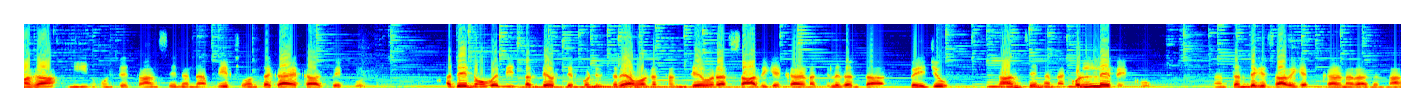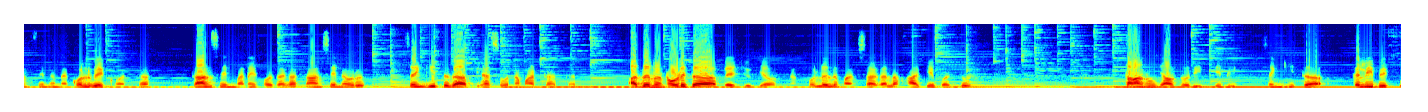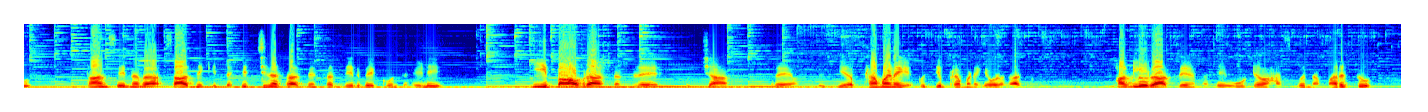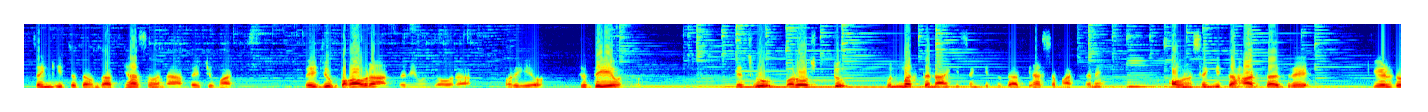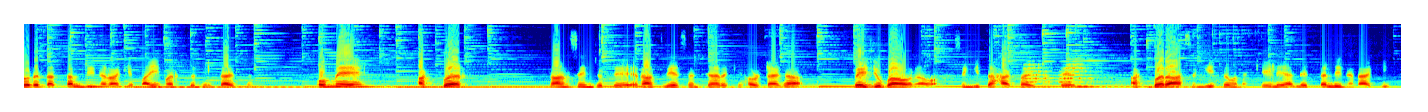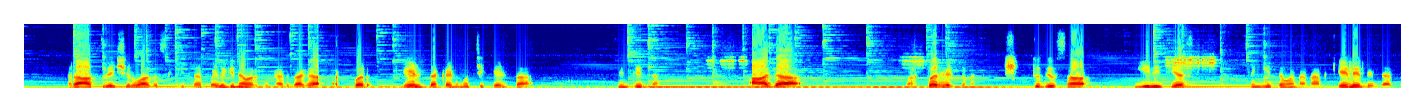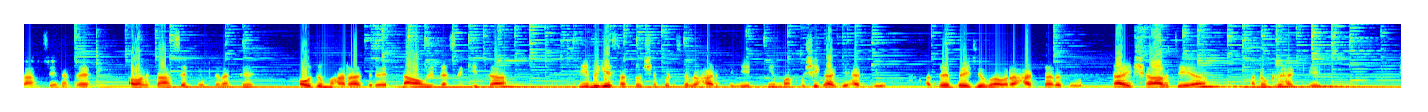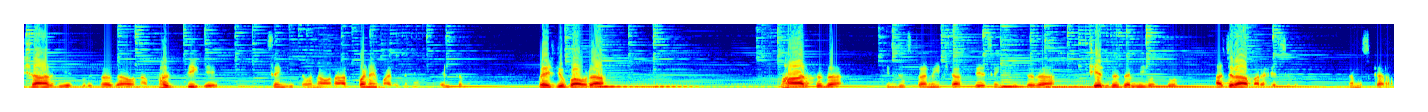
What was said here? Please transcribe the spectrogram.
ಮಗ, ನೀನು ಮುಂದೆ ತಾನ್ಸೇನನ್ನ ಮೀರಿಸುವಂತ ಗಾಯಕ ಆಗ್ಬೇಕು ಅದೇ ನೋವಲ್ಲಿ ತಂದೆಯವರು ತೀರ್ಕೊಂಡಿರ್ತಾರೆ ಅವಾಗ ತಂದೆಯವರ ಸಾವಿಗೆ ಕಾರಣ ತಿಳಿದಂತ ಬೇಜು, ತಾನ್ಸೇನನ್ನ ಕೊಲ್ಲೇಬೇಕು. ನನ್ನ ತಂದೆಗೆ ಸಾವಿಗೆ ಕಾರಣರಾದ ತಾನ್ಸೇನನ್ನ ಕೊಲ್ಲಬೇಕು ಅಂತ ತಾನ್ಸೇನ್ ಮನೆಗೆ ಹೋದಾಗ ತಾನ್ಸೇನ್ ಅವರು ಸಂಗೀತದ ಅಭ್ಯಾಸವನ್ನ ಮಾಡ್ತಾ ಇರ್ತಾರೆ. ಅದನ್ನು ನೋಡಿದ ಬೇಜುಗೆ ಅವ್ರನ್ನ ಕೊಲ್ಲಲು ಮನ್ಸಾಗಲ್ಲ, ಹಾಗೆ ಬಂದು ತಾನು ಯಾವುದೋ ರೀತಿಯಲ್ಲಿ ಸಂಗೀತ ಕಲಿಬೇಕು ತಾನ್ಸೇನರ ಸಾಧನೆಗಿಂತ ಹೆಚ್ಚಿನ ಸಾಧನೆ ತಂದಿರ್ಬೇಕು ಅಂತ ಹೇಳಿ ಈ ಬಾವ್ರ ಅಂತಂದ್ರೆ ಹುಚ್ಚ ಅಂದ್ರೆ ಬುದ್ಧಿಯ ಭ್ರಮಣೆಗೆ, ಬುದ್ಧಿ ಭ್ರಮಣೆಗೆ ಒಳಗಾದ ಹಗಲು ರಾತ್ರಿ ಅನ್ನದೆ ಊಟ ಹಸುವನ್ನ ಮರೆತು ಸಂಗೀತದ ಒಂದು ಅಭ್ಯಾಸವನ್ನ ಬೇಜು ಮಾಡಿ ಬೇಜು ಬಾವ್ರ ಅಂತಾನೆ ಒಂದು ಅವರ ಅವರಿಗೆ ಜೊತೆಗೆ ಒಂದು ಹೆಸರು ಬರೋಷ್ಟು ಉನ್ಮತ್ತನಾಗಿ ಸಂಗೀತದ ಅಭ್ಯಾಸ ಮಾಡ್ತಾನೆ. ಅವನು ಸಂಗೀತ ಹಾಡ್ತಾ ಇದ್ರೆ ಕೇಳಿದವರೆಲ್ಲ ತಲ್ಲೀನರಾಗಿ ಮೈ ಮರೆತು ನಿಲ್ತಾ ಇದ್ದಾನೆ ಒಮ್ಮೆ ಅಕ್ಬರ್ ತಾನ್ಸೇನ್ ಜೊತೆ ರಾತ್ರಿಯ ಸಂಚಾರಕ್ಕೆ ಹೊರಟಾಗ ಬೇಜು ಬಾವರ ಸಂಗೀತ ಹಾಡ್ತಾ ಇದ್ದಂತೆ ಅಕ್ಬರ್ ಆ ಸಂಗೀತವನ್ನು ಕೇಳಿ ಅಲ್ಲೇ ತಲ್ಲಿನರಾಗಿ ರಾತ್ರಿ ಶುರುವಾದ ಸಂಗೀತ ಬೆಳಗಿನವರೆಗೂ ನಡೆದಾಗ ಅಕ್ಬರ್ ಕೇಳ್ತಾ ಕಣ್ಮುಚ್ಚಿ ಕೇಳ್ತಾ ನಿಂತಿದ್ದ. ಆಗ ಅಕ್ಬರ್ ಹೇಳ್ತಾನೆ ಇಷ್ಟು ದಿವಸ ಈ ರೀತಿಯ ಸಂಗೀತವನ್ನ ನಾನು ಕೇಳಿರ್ಲಿಲ್ಲ ತಾನ್ಸೇನ್ ಅಂದ್ರೆ ಅವಾಗ ತಾನ್ಸೇನ್ ಹೇಳ್ತಾನಂತೆ ಹೌದು ಮಹಾರಾಜರೆ, ನಾವು ಇಲ್ಲ ಸಂಗೀತ ನಿಮಗೆ ಸಂತೋಷ ಪಡಿಸಲು ಹಾಡ್ತೀವಿ, ನಿಮ್ಮ ಖುಷಿಗಾಗಿ ಹಾಡ್ತೀವಿ. ಆದ್ರೆ ಬೈಜು ಅವರ ಹಾಡ್ತಾ ಇರೋದು, ತಾಯಿ ಶಾರದೆಯ ಅನುಗ್ರಹಕ್ಕೆ, ಶಾರದೆಯ ಕುರಿತಾದ ಅವನ ಭಕ್ತಿಗೆ ಸಂಗೀತವನ್ನು ಅವನ ಅರ್ಪಣೆ ಮಾಡಿದ್ದಾನೆ ಅಂತ ಹೇಳ್ತಾನೆ. ಬೇಜುಬಾ ಅವರ ಭಾರತದ ಹಿಂದೂಸ್ತಾನಿ ಶಾಸ್ತ್ರೀಯ ಸಂಗೀತದ ಕ್ಷೇತ್ರದಲ್ಲಿ ಒಂದು ಅಜರಾಮರ ಹೆಸರು. ನಮಸ್ಕಾರ.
